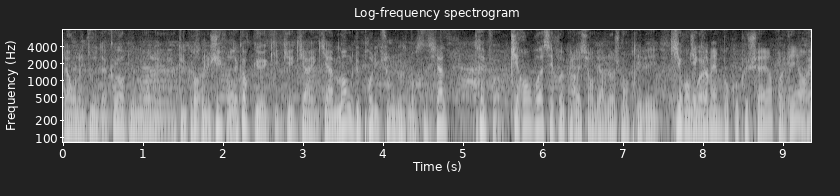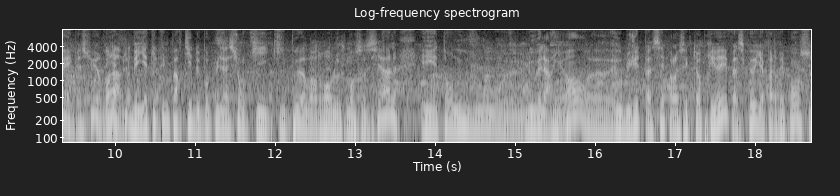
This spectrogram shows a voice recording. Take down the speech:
Là, on est tous d'accord, tout le monde, euh, quels que soient les chiffres, d'accord qu'il y, a un manque de production de logement social très fort. Qui renvoie ces populations vers le logement privé, qui, renvoie... est quand même beaucoup plus cher, faut le dire. Oui, bien sûr. Mais, il y a, toute une partie de population qui, peut avoir droit au logement social et étant nouveau, euh, nouvel arrivant, euh, est obligé de passer par le secteur privé parce qu'il n'y a pas de réponse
